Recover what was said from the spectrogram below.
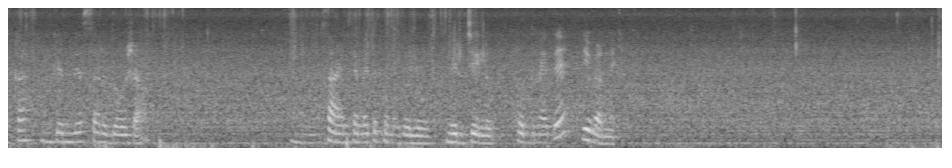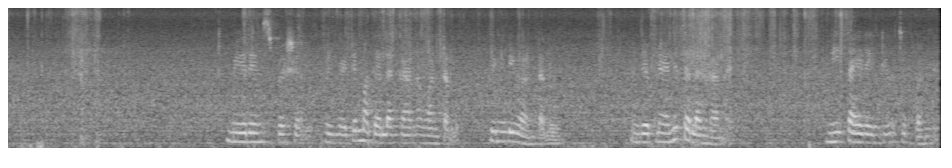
ఇంకా ఇంకేం చేస్తారు? దోశ. సాయంత్రం అయితే పునుగులు మిర్చీలు పొద్దునైతే ఇవన్నీ. మీరేం స్పెషల్? ఇవైతే మా తెలంగాణ వంటలు పిండి వంటలు. నేను చెప్పినవన్నీ తెలంగాణ. మీ సైడ్ ఏంటివో చెప్పండి.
